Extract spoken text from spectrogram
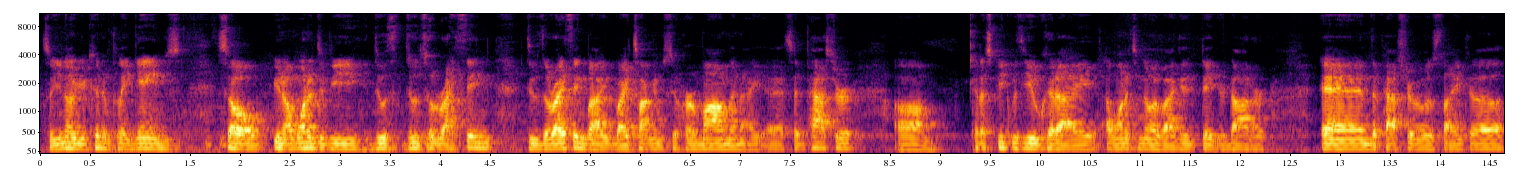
so you know you couldn't play games. So you know I wanted to be do do the right thing, do the right thing by by talking to her mom. And I, I said, Pastor, um, could I speak with you? Could I? I wanted to know if I could date your daughter. And the pastor was like, uh,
